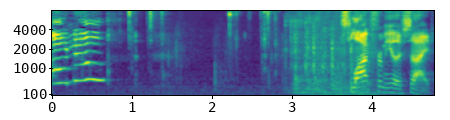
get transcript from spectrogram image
oh no! It's locked from the other side.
